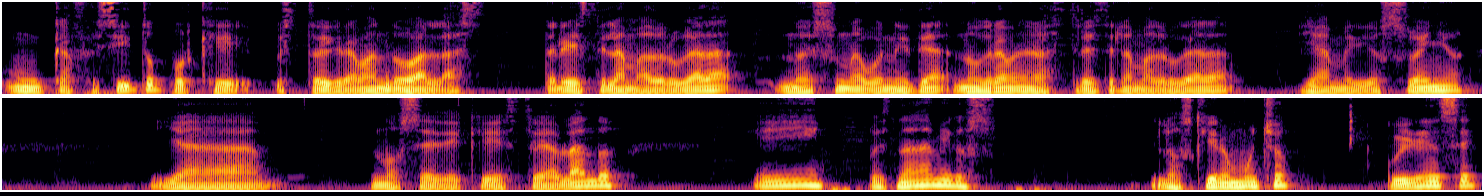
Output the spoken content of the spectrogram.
Un cafecito porque estoy grabando a las 3 de la madrugada. No es una buena idea. No graben a las 3 de la madrugada. Ya me dio sueño ya no sé de qué estoy hablando. Y pues nada amigos, los quiero mucho, cuídense,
